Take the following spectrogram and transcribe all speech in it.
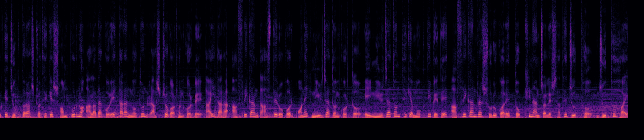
দক্ষিণাঞ্চলকে যুক্তরাষ্ট্র থেকে সম্পূর্ণ আলাদা করে তারা নতুন রাষ্ট্র গঠন করবে। তাই তারা আফ্রিকান দাসদের ওপর অনেক নির্যাতন করত। এই নির্যাতন থেকে মুক্তি পেতে আফ্রিকানরা শুরু করে দক্ষিণাঞ্চলের সাথে যুদ্ধ। যুদ্ধ হয়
